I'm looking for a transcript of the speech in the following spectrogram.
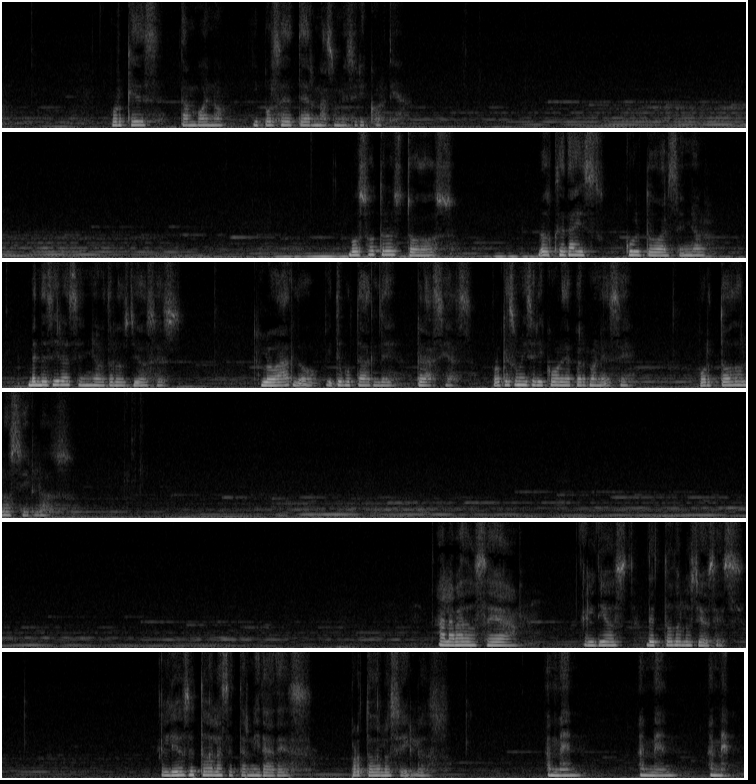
porque es tan bueno y por ser eterna su misericordia. Vosotros todos, los que dais culto al Señor, bendecir al Señor de los dioses, loadlo y tributadle gracias porque su misericordia permanece por todos los siglos. Alabado sea el Dios de todos los dioses, el Dios de todas las eternidades, por todos los siglos. Amén, amén, amén.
